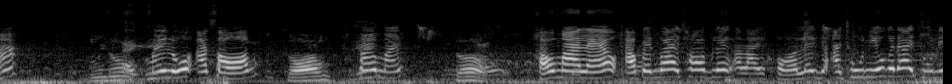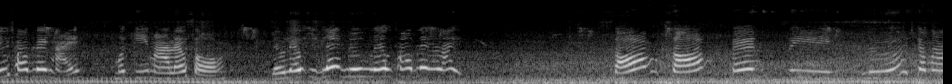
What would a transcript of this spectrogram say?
ฮะไม่รู้ ไม่รู้อะสองสองชอบไหมสองเขามาแล้วเอาเป็นว่าชอบเลขอะไรขอเลขอะชูนิ้วก็ได้ชูนิ้วชอบเลขไหน เมื่อกี้มาแล้วสองเร็วๆอีกเลขหนึ่งเร็วชอบเลขอะไรสองสองเป็นสี่หรือจะมา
